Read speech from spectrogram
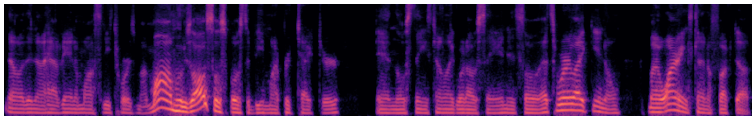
now then I have animosity towards my mom, who's also supposed to be my protector, and those things, kind of like what I was saying. And so that's where, like, you know, my wiring's kind of fucked up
